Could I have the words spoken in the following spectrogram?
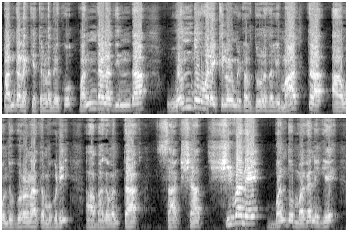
ಪಂದಳಕ್ಕೆ ತೆರಳಬೇಕು. ಪಂದಳದಿಂದ ಒಂದೂವರೆ ಕಿಲೋಮೀಟರ್ ದೂರದಲ್ಲಿ ಮಾತ್ರ ಆ ಒಂದು ಗುರುನಾಥ ಮುಗುಡಿ ಆ ಭಗವಂತ ಸಾಕ್ಷಾತ್ ಶಿವನೇ ಬಂದು ಮಗನಿಗೆ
